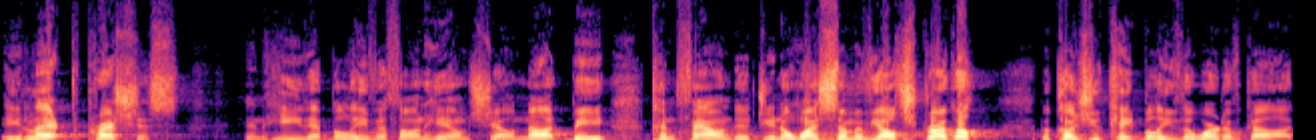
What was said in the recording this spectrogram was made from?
Elect, precious, and he that believeth on him shall not be confounded. You know why some of y'all struggle? Because you can't believe the word of God.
